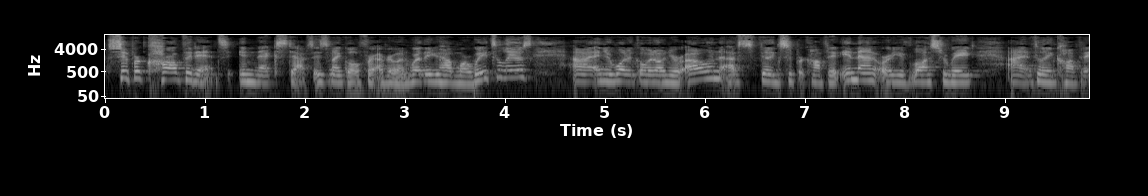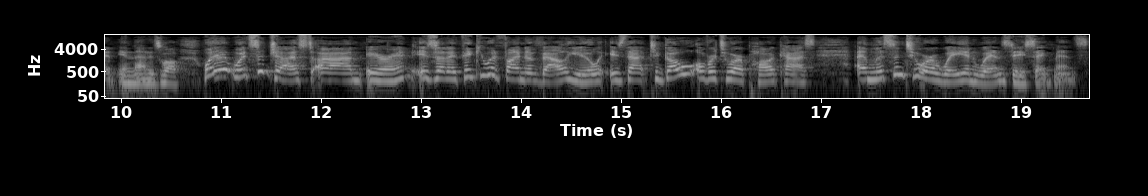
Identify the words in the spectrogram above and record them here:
super confident in next steps is my goal for everyone. Whether you have more weight to lose, uh, and you want to go it on your own, uh, feeling super confident in that, or you've lost your weight uh, and feeling confident in that as well. What I would suggest, um, Aaron, is that I think you would find a value is that to go over to our podcast and listen to our Weigh In Wednesday segments.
